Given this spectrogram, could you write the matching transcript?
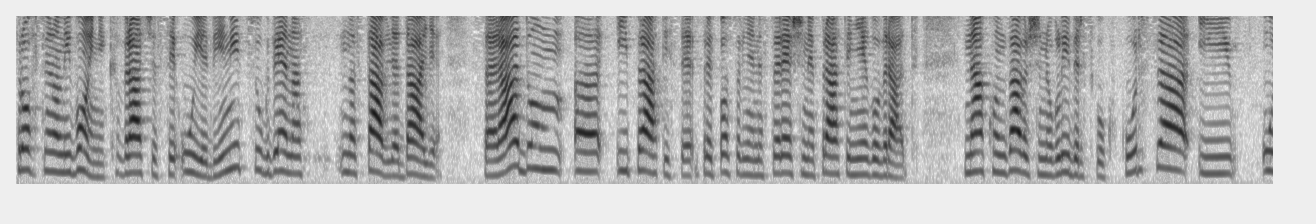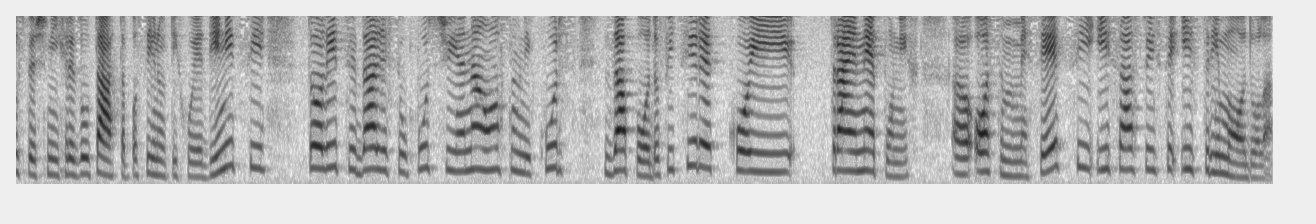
profesionalni vojnik vraća se u jedinicu gde nastavlja dalje sa radom i prati se, predpostavljene starešine, prate njegov rad. Nakon završenog liderskog kursa i uspešnih rezultata postignutih u jedinici, to lice dalje se upućuje na osnovni kurs za podoficire koji traje nepunih 8 meseci i sastoji se iz tri modula.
